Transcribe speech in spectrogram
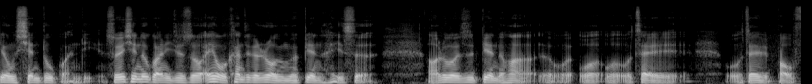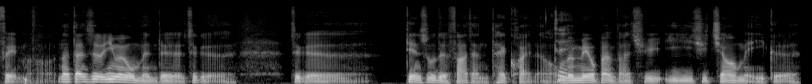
用鲜度管理。所以鲜度管理就是说，哎，我看这个肉有没有变黑色，啊，如果是变的话，我我我我再我再报废嘛。那但是因为我们的这个这个电数的发展太快了，我们没有办法去一一去教每一个。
